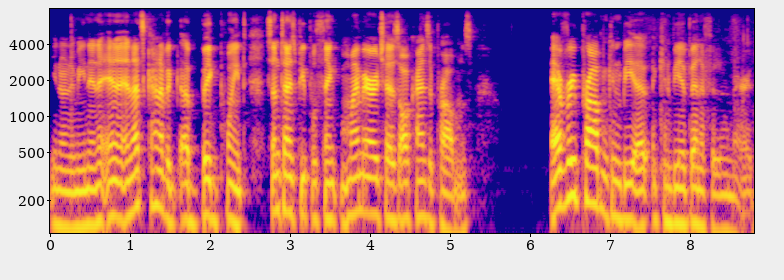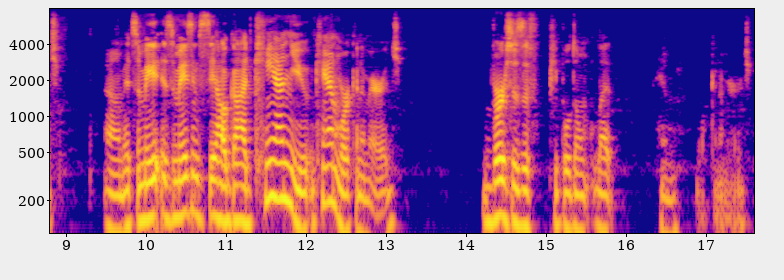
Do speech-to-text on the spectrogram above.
You know what I mean? And, and, and that's kind of a, a big point. Sometimes people think my marriage has all kinds of problems. Every problem can be a can be a benefit in a marriage. Um, it's ama it's amazing to see how God can you can work in a marriage, versus if people don't let Him work in a marriage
